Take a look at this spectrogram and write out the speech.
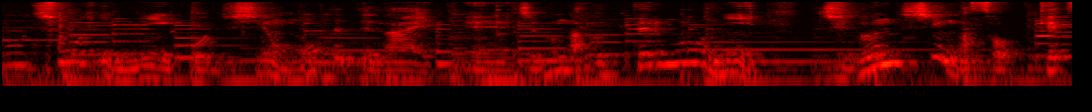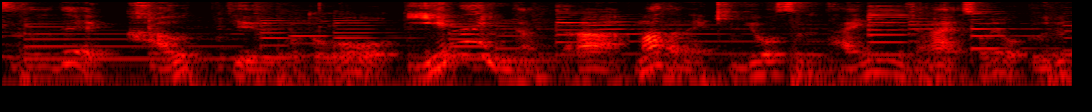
の商品にこう自信を持ててない、えー、自分が売ってるものに自分自身が即決で買うっていうことを言えないんだったら、まだね、起業するタイミングじゃない。それを売る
